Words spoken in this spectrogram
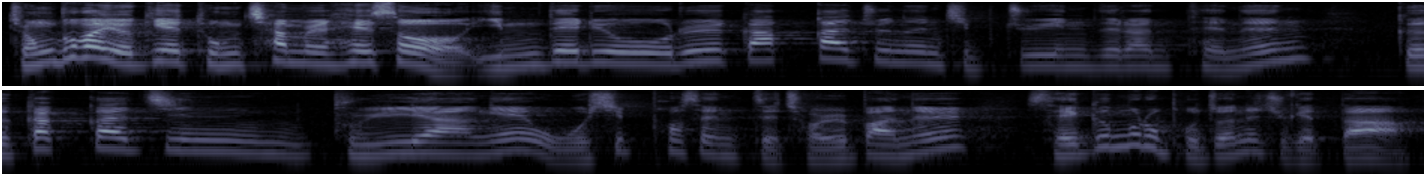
정부가 여기에 동참을 해서 임대료를 깎아주는 집주인들한테는 그 깎아진 분량의 50% 절반을 세금으로 보전해 주겠다.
